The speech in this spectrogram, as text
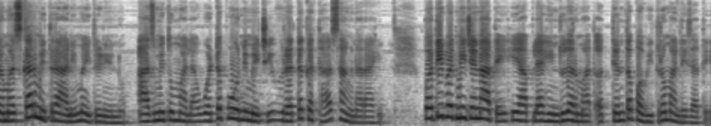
नमस्कार मित्र आणि मैत्रिणींनो आज मी तुम्हाला वटपौर्णिमेची व्रतकथा सांगणार आहे. पती पत्नीचे नाते हे आपल्या हिंदू धर्मात अत्यंत पवित्र मानले जाते.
